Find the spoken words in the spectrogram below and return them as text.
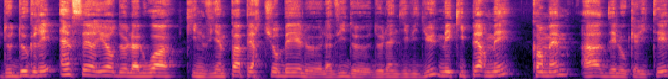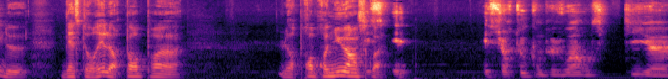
degré inférieur de la loi qui ne vient pas perturber la vie de, l'individu, mais qui permet quand même à des localités de, d'instaurer leur propre, leur propre nuance. Et, quoi. Et, surtout qu'on peut voir aussi euh,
